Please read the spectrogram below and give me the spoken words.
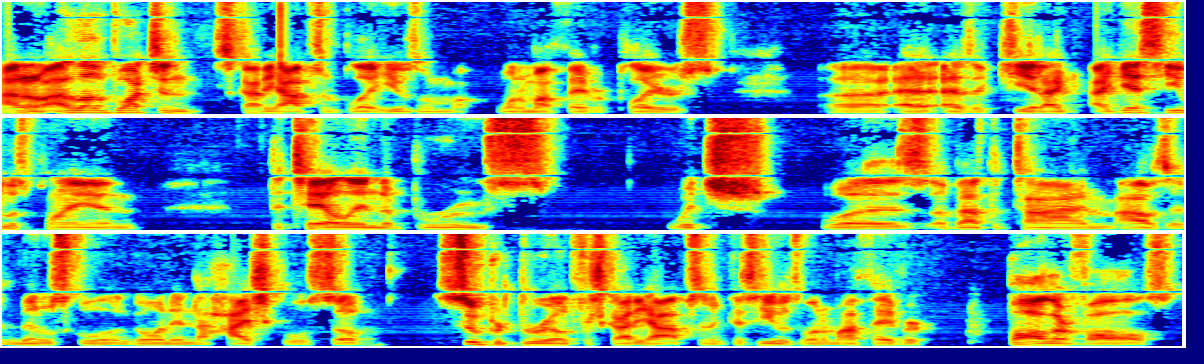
I don't know. I loved watching Scotty Hopson play. He was one of my, one of my favorite players uh, as, as, a kid. I, I guess he was playing the tail end of Bruce, which was about the time I was in middle school and going into high school. So super thrilled for Scotty Hopson because he was one of my favorite baller Vols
